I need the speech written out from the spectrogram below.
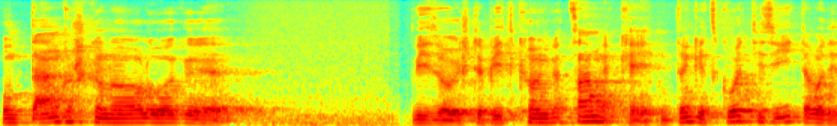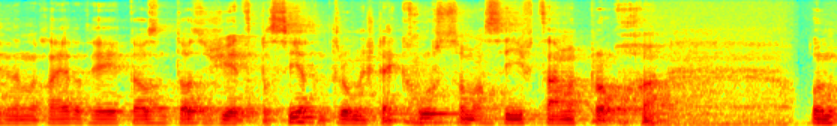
Und dann kannst du nachschauen, wieso ist der Bitcoin zusammengefallen. Und dann gibt es gute Seiten, die dir dann erklären, hey, das und das ist jetzt passiert und darum ist der Kurs so massiv zusammengebrochen. Und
